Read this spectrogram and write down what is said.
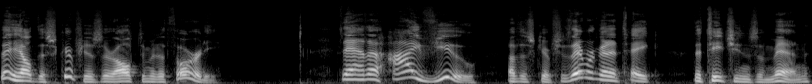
They held the scriptures their ultimate authority. They had a high view of the scriptures. They were going to take the teachings of men,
